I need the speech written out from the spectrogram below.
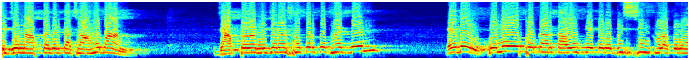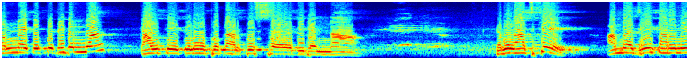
এই জন্য আপনাদের কাছে আহ্বান যে আপনারা নিজেরা সতর্ক থাকবেন। এবং কোনো প্রকার কাউকে কোনো বিশৃঙ্খলা, কোনো অন্যায় করতে দিবেন না, কাউকে কোনো প্রকার প্রশ্রয় দিবেন না। এবং আজকে আমরা যে কারণে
